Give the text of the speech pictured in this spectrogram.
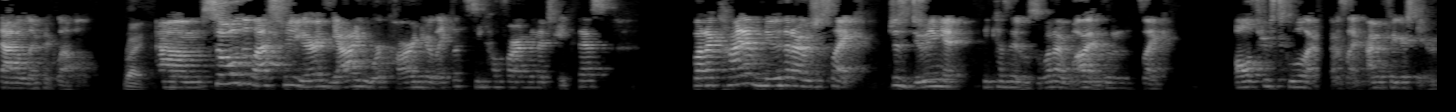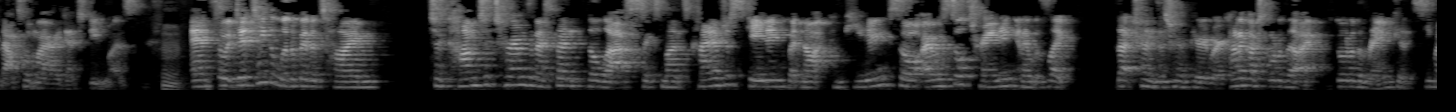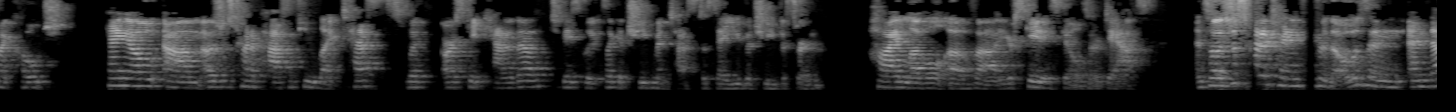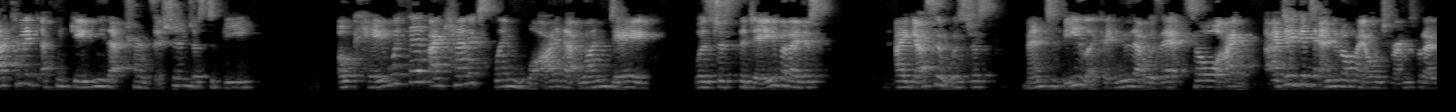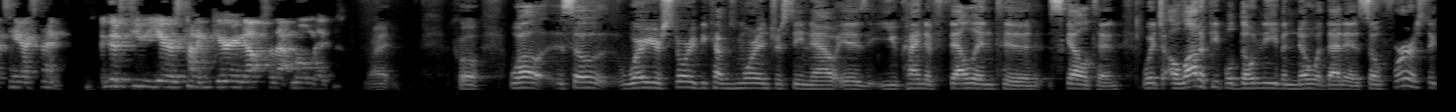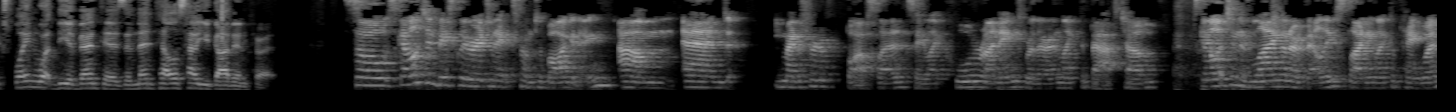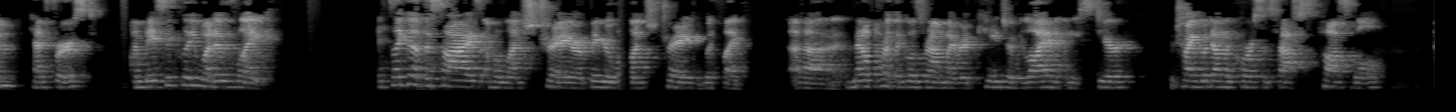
that Olympic level. Right. Um, so the last few years, yeah, you work hard. You're like, let's see how far I'm going to take this. But I kind of knew that I was just like, just doing it because it was what I was. And it's like, all through school, I was like, I'm a figure skater. That's what my identity was. Hmm. And so it did take a little bit of time to come to terms. And I spent the last six months kind of just skating, but not competing. So I was still training. And it was like that transition period where I kind of got to go to the, go to the rink and see my coach hang out. Um, I was just trying to pass a few like tests with our Skate Canada to basically it's like achievement test to say you've achieved a certain high level of uh, your skating skills or dance. And so I was just kind of training for those, and and that kind of I think gave me that transition just to be okay with it. I can't explain why that one day was just the day, but I just I guess it was just meant to be. Like I knew that was it. So I I did get to end it on my own terms, but I would say I spent a good few years kind of gearing up for that moment. Right. Cool. Well, so where your story becomes more interesting now is you kind of fell into skeleton, which a lot of people don't even know what that is. So first, explain what the event is, and then tell us how you got into it. So skeleton basically originates from tobogganing, um, and you might have heard of bobsled, say like cool runnings where they're in like the bathtub. Skeleton is lying on our belly, sliding like a penguin, head first, on basically what is like it's like a, the size of a lunch tray or a bigger lunch tray with like a metal part that goes around my rib cage and we lie on it and we steer we try and go down the course as fast as possible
